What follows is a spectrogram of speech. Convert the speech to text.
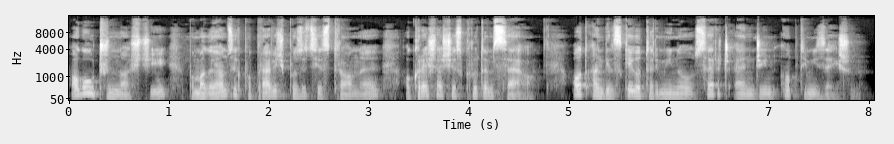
Ogół czynności pomagających poprawić pozycję strony określa się skrótem SEO, od angielskiego terminu Search Engine Optimization.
